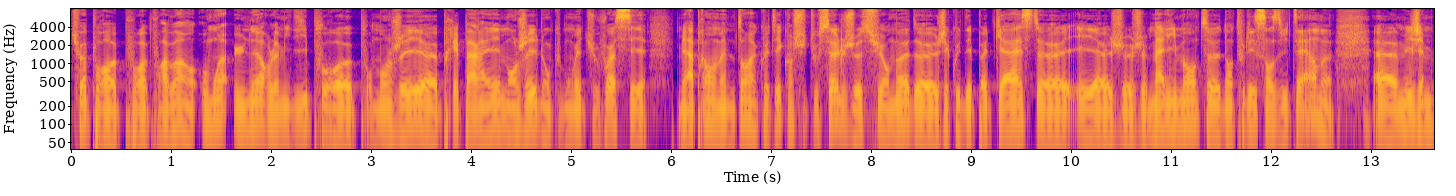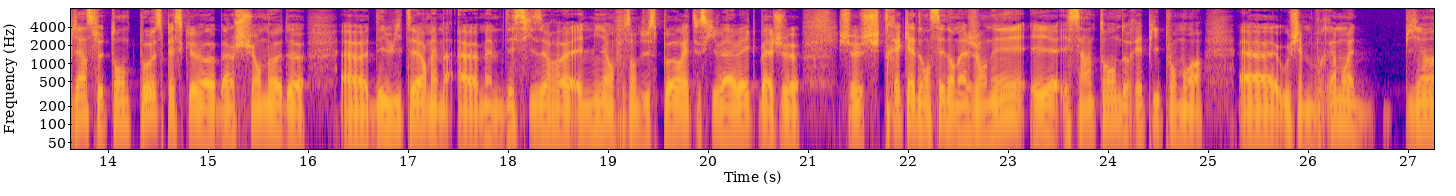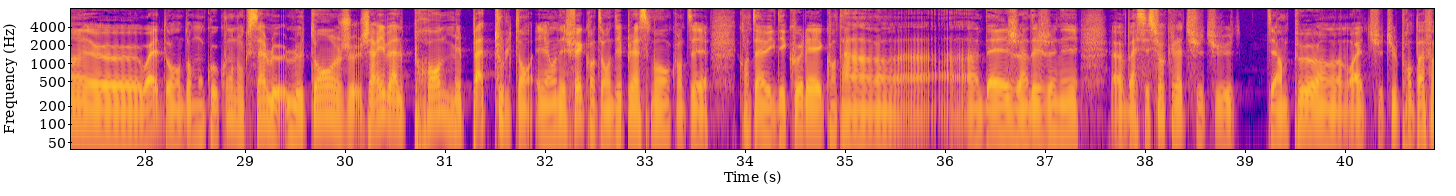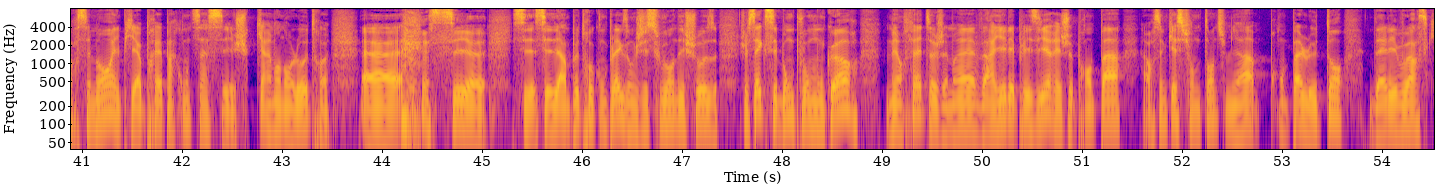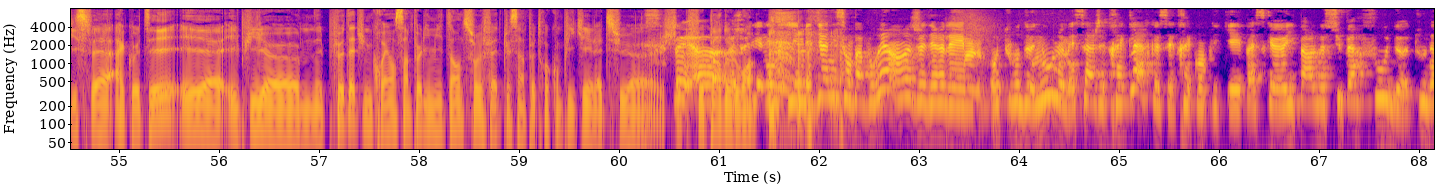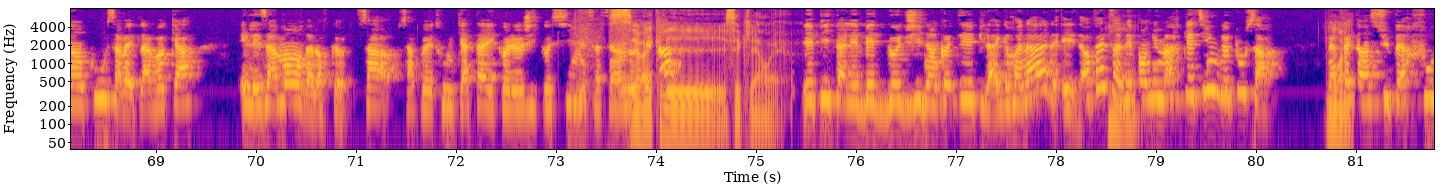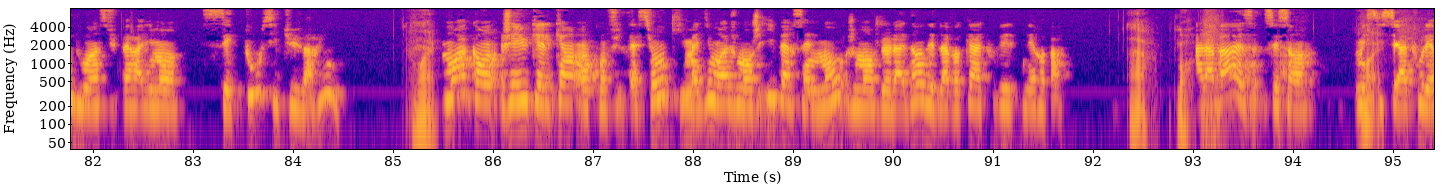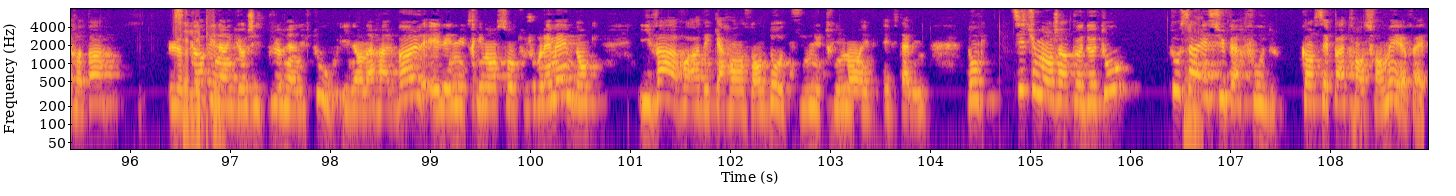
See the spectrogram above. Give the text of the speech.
tu vois, pour, pour, pour avoir au moins une heure le midi pour, pour manger, préparer, manger. Donc, bon, mais tu vois, c'est. Mais après, en même temps, à côté, quand je suis tout seul, je suis en mode, j'écoute des podcasts et je, m'alimente dans tous les sens du terme. mais j'aime bien ce temps de pause parce que bah, je suis en mode, dès 8 heures, même, même dès 6 h 30 en faisant du sport et tout ce qui va avec, bah, je, je, suis très cadencé dans ma journée et, et c'est un temps de répit pour moi où j'aime vraiment être bien euh, ouais, dans, mon cocon. Donc ça, le, le temps, j'arrive à le prendre, mais pas tout le temps. Et en effet, quand tu es en déplacement, quand tu es, es, avec des collègues, quand tu as un, un, un, déj, un déjeuner, euh, bah c'est sûr que là, tu, tu un peu ouais tu, tu le prends pas forcément. Et puis après par contre ça c'est je suis carrément dans l'autre. Euh, euh, c'est c'est un peu trop complexe. Donc j'ai souvent des choses. Je sais que c'est bon pour mon corps mais en fait j'aimerais varier les plaisirs et je prends pas alors c'est une question de temps. Tu me diras prends pas le temps d'aller voir ce qui se fait à côté. Et, euh, et puis peut-être une croyance un peu limitante sur le fait que c'est un peu trop compliqué là-dessus je, je pars de loin. les, les, médias n'y sont pas pour rien hein. je veux dire les, autour de nous le message est très clair que c'est très compliqué parce qu'ils parlent de superfood tout d'un coup ça va être l'avocat et les amandes, alors que ça, ça peut être une cata écologique aussi, mais ça c'est un autre C'est vrai que c'est clair, ouais. Et puis tu as les baies de goji d'un côté, et puis la grenade, et en fait ça mmh. dépend du marketing de tout ça. Mais en fait, un superfood ou un super aliment, c'est tout si tu varies. Ouais. Moi, quand j'ai eu quelqu'un en consultation qui m'a dit, moi, je mange hyper sainement, je mange de la dinde et de l'avocat à tous les, repas. Ah, bon. À la base, c'est ça. Mais si c'est à tous les repas, le corps, il n'ingurgite plus rien du tout. Il en a ras-le-bol et les nutriments sont toujours les mêmes. Donc, il va avoir des carences dans d'autres nutriments et, vitamines. Donc, si tu manges un peu de tout, tout ça est superfood quand c'est pas transformé, en fait.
